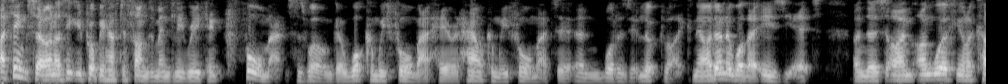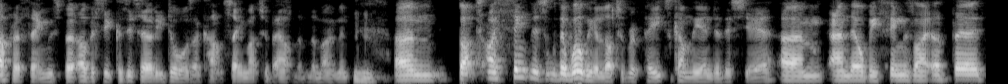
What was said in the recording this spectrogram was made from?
I think so, and I think you probably have to fundamentally rethink formats as well, and go, what can we format here, and how can we format it, and what does it look like? Now, I don't know what that is yet, and there's I'm I'm working on a couple of things, but obviously because it's early doors, I can't say much about them at the moment. Mm-hmm. Um, but I think there's there will be a lot of repeats come the end of this year, um, and there'll be things like uh, the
